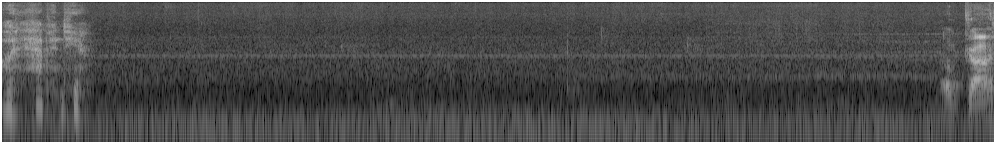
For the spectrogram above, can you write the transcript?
What happened here? Oh, God.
